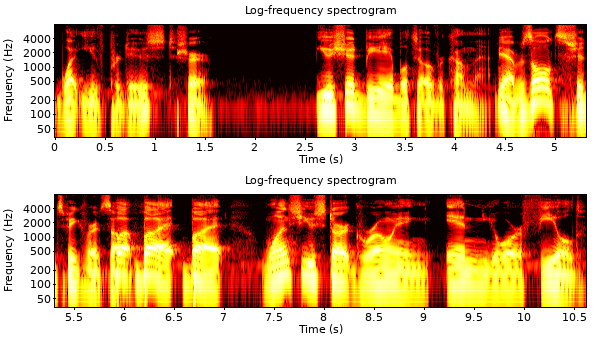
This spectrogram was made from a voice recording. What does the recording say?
what you've produced, Sure. You should be able to overcome that. Yeah. Results should speak for itself. But but but once you start growing in your field,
